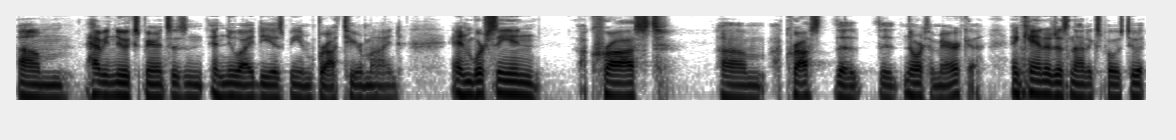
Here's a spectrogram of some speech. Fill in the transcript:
um, having new experiences and, and new ideas being brought to your mind, and we're seeing across um, across the the North America and Canada's not exposed to it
